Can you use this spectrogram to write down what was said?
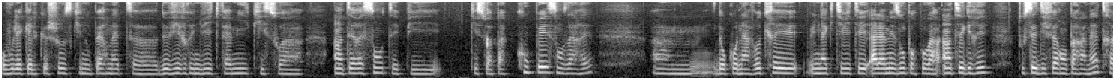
on voulait quelque chose qui nous permette de vivre une vie de famille qui soit intéressante et puis qui ne soit pas coupé sans arrêt. Euh, donc on a recréé une activité à la maison pour pouvoir intégrer tous ces différents paramètres.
